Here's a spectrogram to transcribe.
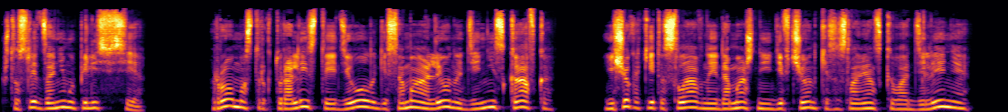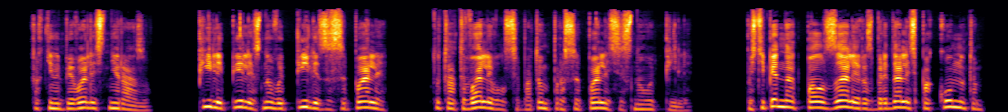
что вслед за ним упились все. Рома, структуралисты, идеологи, сама Алена, Денис, Кавка, еще какие-то славные домашние девчонки со славянского отделения, как не напивались ни разу. Пили, пили, снова пили, засыпали. Кто-то отваливался, потом просыпались и снова пили. Постепенно отползали, разбредались по комнатам,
